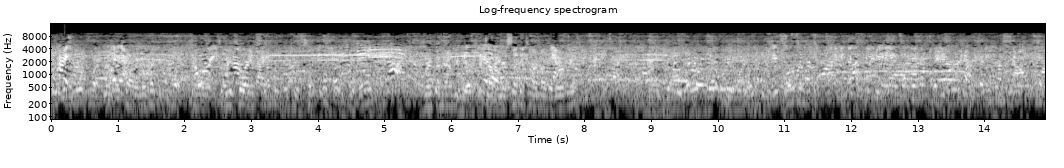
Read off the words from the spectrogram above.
Okay. Yeah, yeah. No worries. I'm not worried about it. Great to have you here. You. your second time at Yeah, Derby. it's my second time. And, uh, what, what do you like about it? It's just so much fun. I mean, the community is a big affair, and everybody comes out for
